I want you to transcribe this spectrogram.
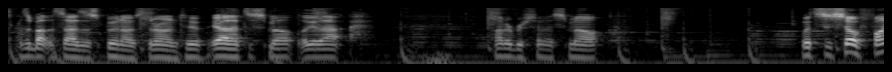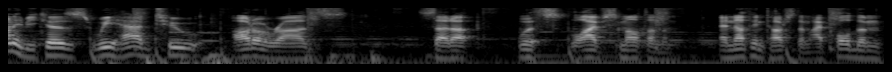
That's about the size of the spoon I was throwing too. Yeah, that's a smelt, look at that. 100% a smelt. Which is so funny because we had two auto rods set up with live smelt on them and nothing touched them. I pulled them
